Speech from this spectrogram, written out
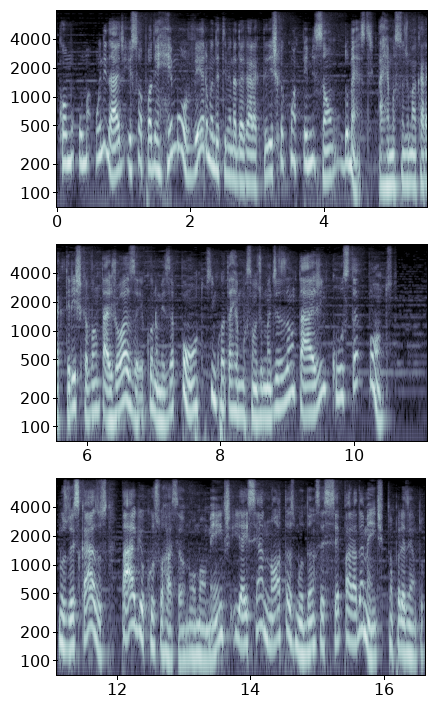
como uma unidade e só podem remover uma determinada característica com a permissão do mestre. A remoção de uma característica vantajosa economiza pontos, enquanto a remoção de uma desvantagem custa pontos. Nos dois casos, pague o custo racial normalmente e aí se anota as mudanças separadamente. Então, por exemplo,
